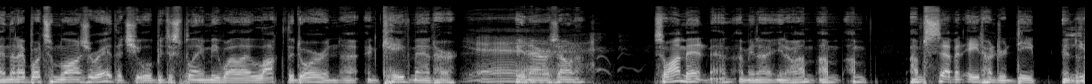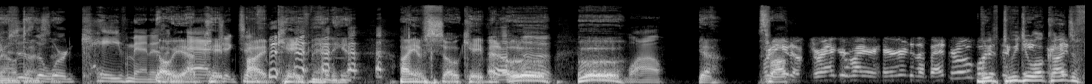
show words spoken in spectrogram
And then I bought some lingerie that she will be displaying me while I lock the door and uh, and caveman her Yeah. in Arizona. So I'm in, man. I mean, I you know I'm I'm I'm I'm seven eight hundred deep into He uses Valentine's the Day. word caveman as Oh an yeah, I'm, cave, adjective. I'm cavemanning it. I am so caveman. Ooh, ooh. wow. Yeah. What are you gonna drag her by her hair into the bedroom? What We, is the we do all kinds of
